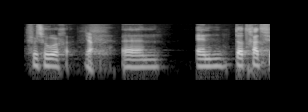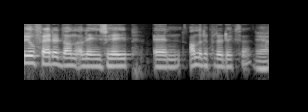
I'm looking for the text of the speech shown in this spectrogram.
verzorgen. Ja. en dat gaat veel verder dan alleen zeep en andere producten. Ja.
